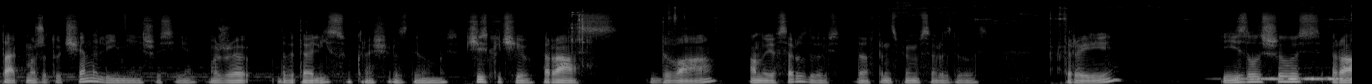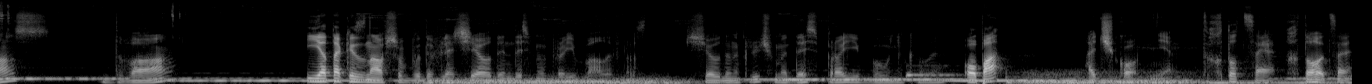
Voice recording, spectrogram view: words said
Так, може тут ще на лінії щось є? Може, давайте Алісу краще роздивимось. Шість ключів. Раз, два. А ну я все роздивився? Да, в принципі, ми все роздивились. Три. І залишилось раз, два. І я так і знав, що буде, блядь, ще один десь ми проїбали просто. Ще один ключ ми десь проїбунькали. Опа! Очко. Ні. Хто це? Хто це?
